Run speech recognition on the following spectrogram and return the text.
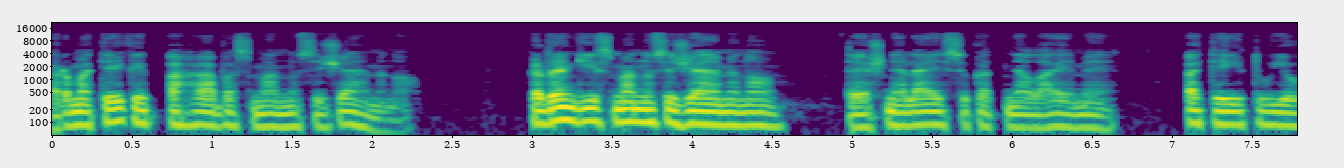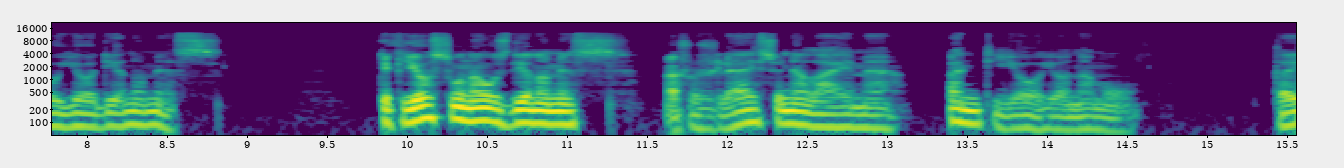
Ar matei, kaip Ahabas man nusižemino? Kadangi jis man nusižemino, tai aš neleisiu, kad nelaimė ateitų jau jo dienomis. Tik jo sūnaus dienomis aš užleisiu nelaimę ant jo jo namų. Tai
